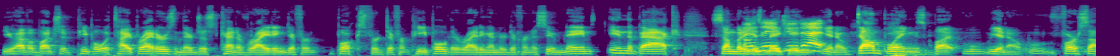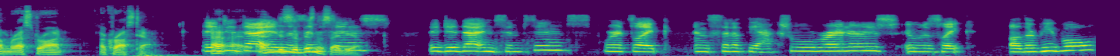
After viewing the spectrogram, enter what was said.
you have a bunch of people with typewriters and they're just kind of writing different books for different people. They're writing under different assumed names. In the back, somebody Oh, is making, you know, dumplings, but, you know, for some restaurant across town. They I- I- did I that in this The is a business idea. Simpsons. They did that in Simpsons, where it's like instead of the actual writers, it was like other people.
